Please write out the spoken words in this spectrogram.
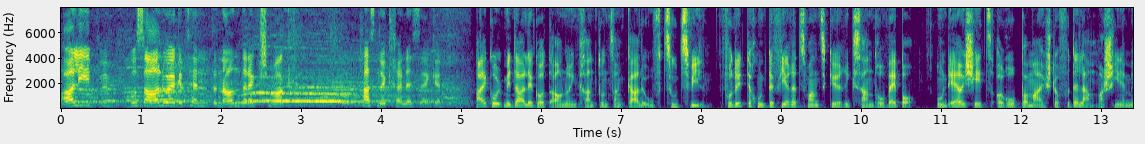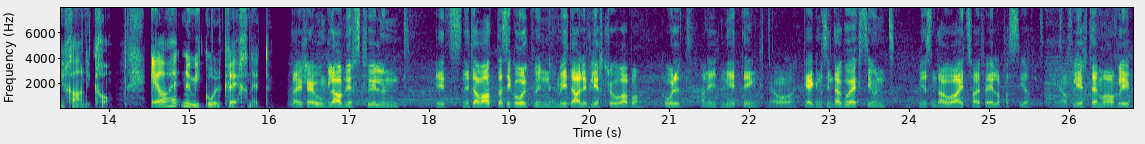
alle, die es anschauen, haben einen anderen Geschmack. Ich kann es nicht sagen. Eine Goldmedaille geht auch noch in Kanton St. Gallen auf Zuzwil. Von dort kommt der 24-jährige Sandro Weber. und er ist jetzt Europameister der Landmaschinenmechaniker. Er hat nicht mit Gold gerechnet. Das ist ein unglaubliches Gefühl und jetzt nicht erwartet, dass ich Gold gewinne. Medaille vielleicht schon, aber Gold habe ich nie gedacht. Ja, die Gegner sind auch gut und mir sind auch ein, zwei Fehler passiert. Ja, vielleicht haben wir auch ein bisschen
